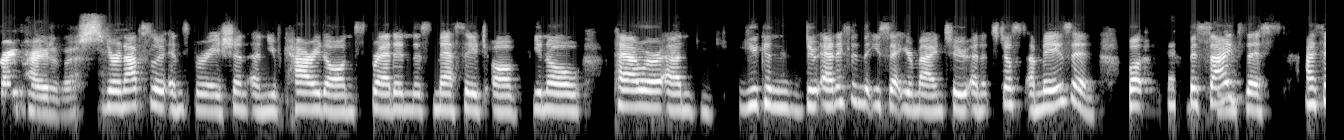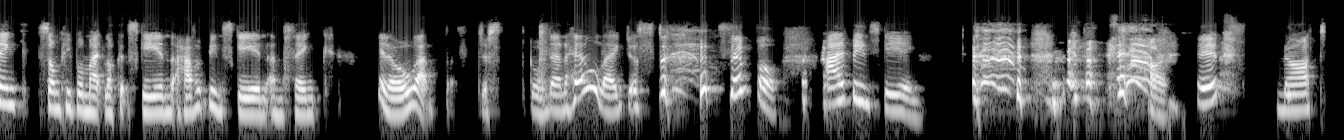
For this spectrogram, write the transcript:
very proud of it. You're an absolute inspiration and you've carried on spreading this message of, you know, power and you can do anything that you set your mind to and it's just amazing. But besides this, I think some people might look at skiing that haven't been skiing and think, you know, that's just going down a hill, like just simple. I've been skiing it's, it's not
